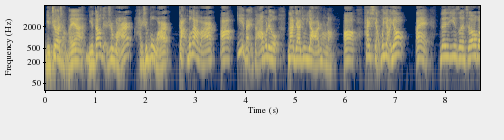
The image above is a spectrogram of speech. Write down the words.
你这什么呀？你到底是玩还是不玩？敢不敢玩啊？一百 W 那家就压上了啊！还想不想要？哎，那意思知道不？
